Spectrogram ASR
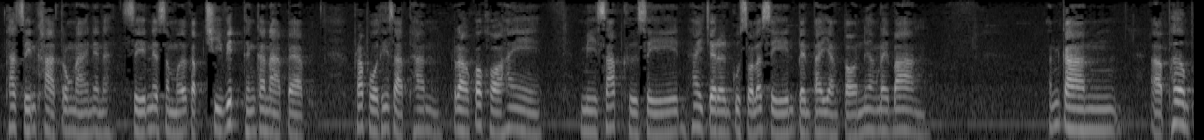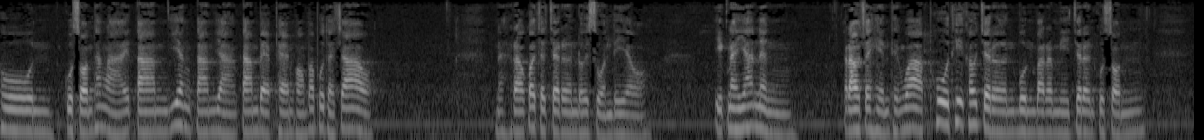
ถ้าศีลขาดตรงไหนเนี่ยนะศีลเนี่ยเสมอกับชีวิตถึงขนาดแบบพระโพธิสัตว์ท่าน เราก็ขอให้มีทรัพย์คือศีล ให้เจริญกุศลศีลเป็นไปอย่างต่อเนื่องได้บ้างทั้นการเพิ่มพูนกุศลทั้งหลายตามเยี่ยงตามอย่างตามแบบแผนของพระพุทธเจ้านะเราก็จะเจริญโดยส่วนเดียว อีกนัยยะหนึ่ง เราจะเห็นถึงว่าผู้ที่เขาเจริญบุญบารมีเจริญกุศล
